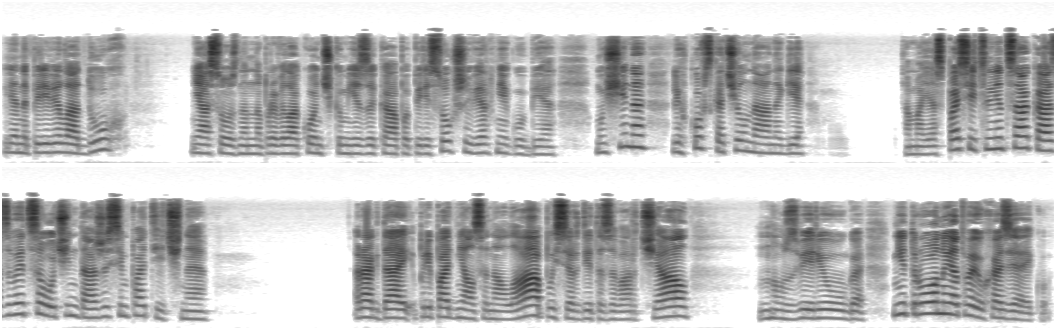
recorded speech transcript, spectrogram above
Лена перевела дух, неосознанно провела кончиком языка по пересохшей верхней губе. Мужчина легко вскочил на ноги. А моя спасительница, оказывается, очень даже симпатичная. Рогдай приподнялся на лапы, сердито заворчал. «Ну, зверюга, не трону я твою хозяйку.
